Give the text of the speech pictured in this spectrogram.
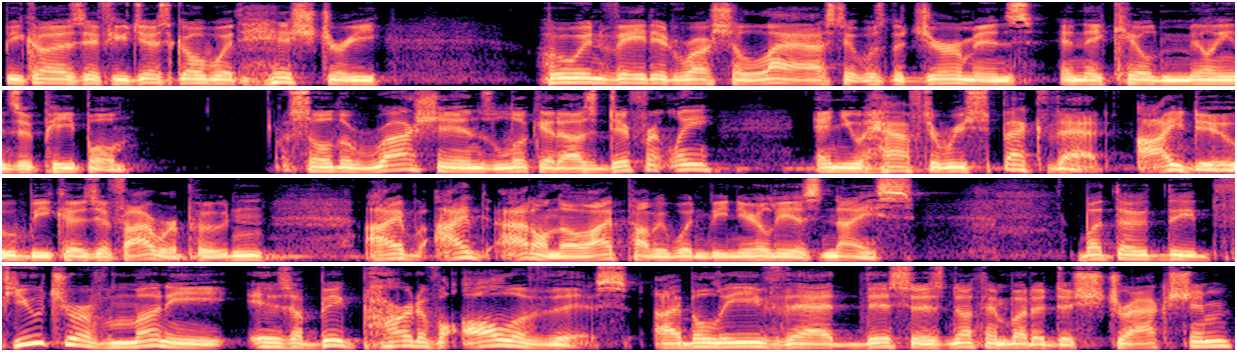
because if you just go with history, who invaded Russia last? It was the Germans, and they killed millions of people. So the Russians look at us differently, and you have to respect that. I do because if I were Putin, I I I don't know, I probably wouldn't be nearly as nice. But the, the future of money is a big part of all of this. I believe that this is nothing but a distraction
